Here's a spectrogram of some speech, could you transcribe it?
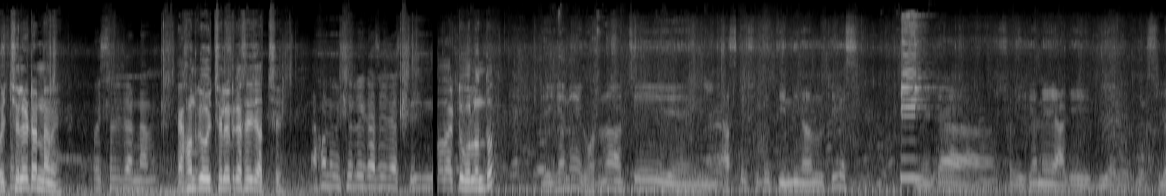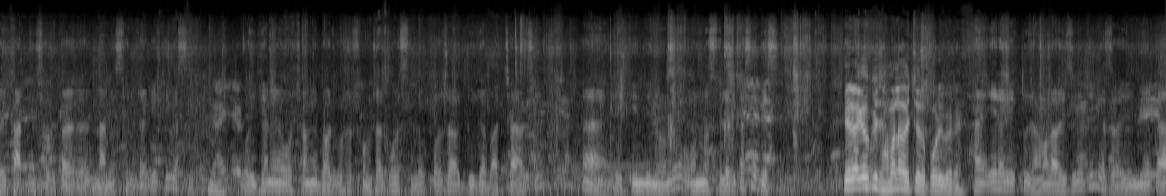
ওই ছেলেটার নামে? ওই ছেলেটার নামে। এখন কি ওই ছেলের কাছেই যাচ্ছে? এখন ওই ছেলের কাছে যাচ্ছে। দাদা একটু বলুন তো। এইখানে ঘটনা হচ্ছে আজকে শুধু তিন দিন হলো ঠিক আছে? মেয়েটা এইখানে আগে বিয়ে করছিল ওই কার্তিক সরকার নামে ছেলেটাকে ঠিক আছে? ওইখানে ওর সঙ্গে দশ বছর সংসার করেছিল দুইটা বাচ্চা আছে হ্যাঁ এই তিন দিন হলো অন্য ছেলের কাছে গেছে। এর আগেও কি ঝামেলা হয়েছিল পরিবারে? হ্যাঁ এর আগে একটু ঝামেলা হয়েছিল ঠিক আছে? ওই মেয়েটা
